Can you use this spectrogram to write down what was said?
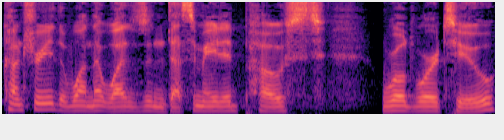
country, the one that wasn't decimated post World War II,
